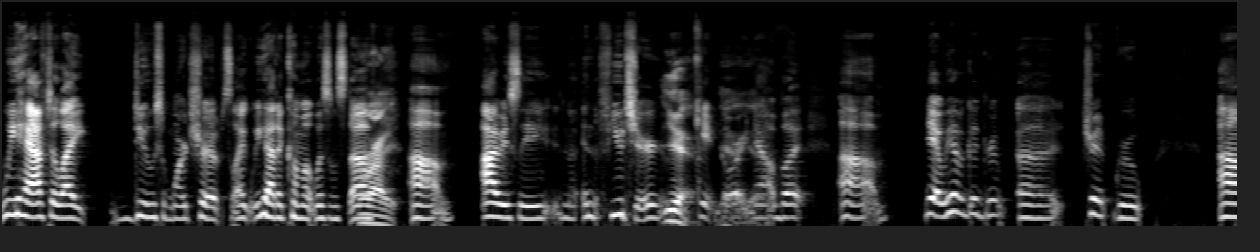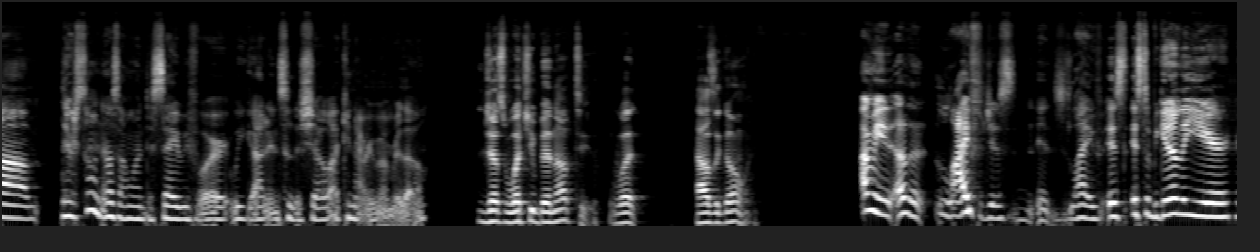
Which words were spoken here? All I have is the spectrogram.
we have to like do some more trips. Like we got to come up with some stuff. right. Um, obviously in the, in the future, Yeah, can't go right now, but um, yeah, we have a good group, uh, trip group. Um, there's something else I wanted to say before we got into the show. I cannot remember though. Just what you've been up to. What how's it going? I mean, other life just it's life. It's it's the beginning of the year,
